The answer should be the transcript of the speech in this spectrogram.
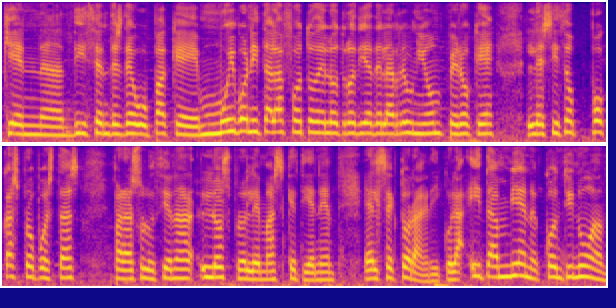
quien eh, dicen desde UPA que muy bonita la foto del otro día de la reunión, pero que les hizo pocas propuestas para solucionar los problemas que tiene el sector agrícola. Y también continúa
